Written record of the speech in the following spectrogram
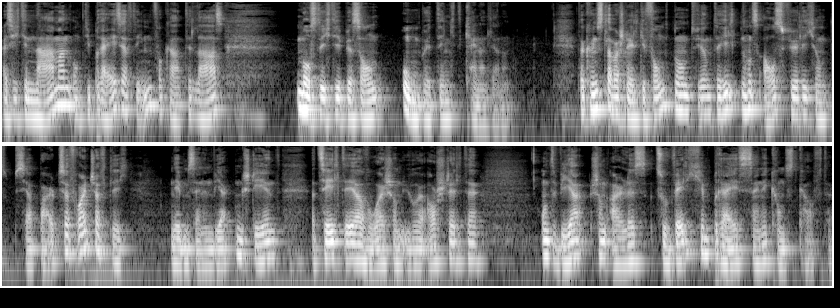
Als ich den Namen und die Preise auf der Infokarte las, musste ich die Person unbedingt kennenlernen. Der Künstler war schnell gefunden und wir unterhielten uns ausführlich und sehr bald sehr freundschaftlich. Neben seinen Werken stehend erzählte er, wo er schon überall ausstellte und wer schon alles zu welchem Preis seine Kunst kaufte.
